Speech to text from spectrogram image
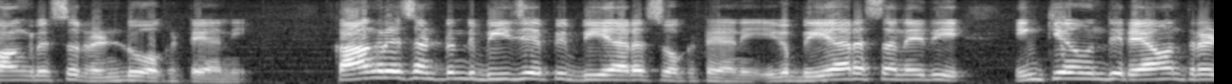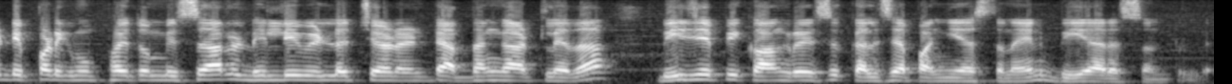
కాంగ్రెస్ రెండు ఒకటే అని. కాంగ్రెస్ అంటుంది బీజేపీ బీఆర్ఎస్ ఒకటే అని. ఇక బీఆర్ఎస్ అనేది ఇంకేముంది రేవంత్ రెడ్డి ఇప్పటికి ముప్పై తొమ్మిది సార్లు ఢిల్లీ వెళ్ళొచ్చాడంటే అర్థం కావట్లేదా? బీజేపీ కాంగ్రెస్ కలిసే పనిచేస్తున్నాయని బీఆర్ఎస్ అంటుంది.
